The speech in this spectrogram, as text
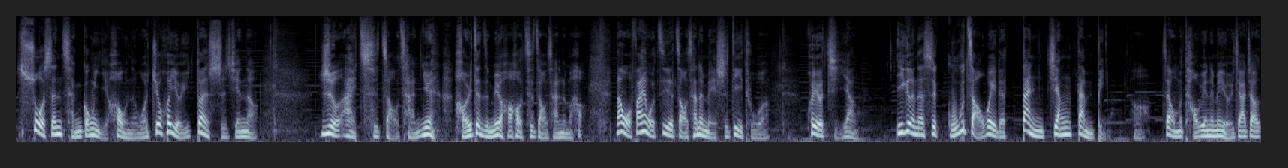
瘦身成功以后呢，我就会有一段时间呢。热爱吃早餐，因为好一阵子没有好好吃早餐了嘛。好，那我发现我自己的早餐的美食地图啊，会有几样。一个呢是古早味的蛋浆蛋饼啊，在我们桃园那边有一家叫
